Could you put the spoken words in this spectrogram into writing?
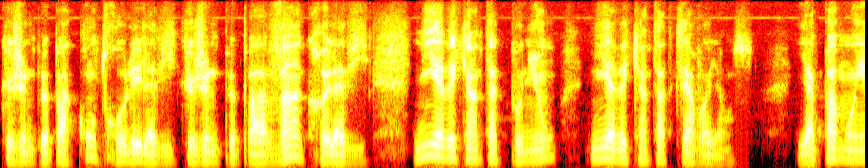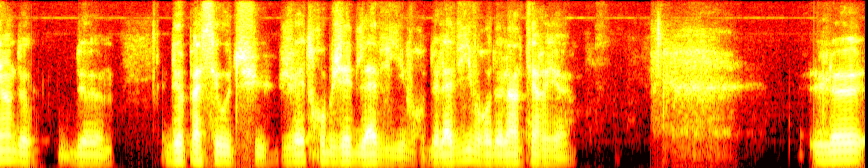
que je ne peux pas contrôler la vie, que je ne peux pas vaincre la vie, ni avec un tas de pognon, ni avec un tas de clairvoyance. Il n'y a pas moyen de, passer au-dessus. Je vais être obligé de la vivre, de la vivre de l'intérieur. Le,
